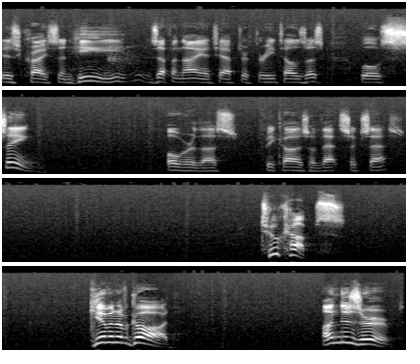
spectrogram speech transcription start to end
is Christ. And he, Zephaniah chapter 3 tells us, will sing over us because of that success. Two cups given of God, undeserved.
